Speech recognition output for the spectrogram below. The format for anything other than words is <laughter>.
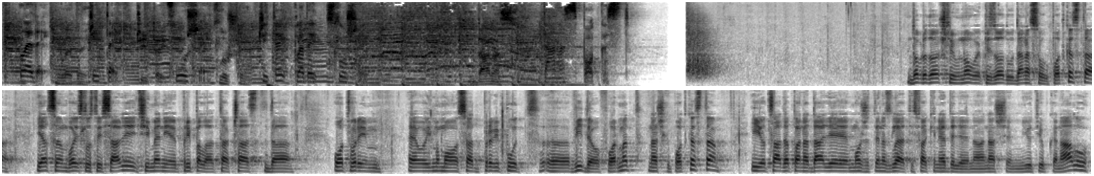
Gledaj. Gledaj. Čitaj. Čitaj. Slušaj. Slušaj. Čitaj, gledaj, slušaj. Danas. Danas podcast. Dobrodošli u novu epizodu danas ovog podcasta. Ja sam Vojislav Stojsavljević i meni je pripala ta čast da otvorim, evo imamo sad prvi put uh, video format našeg podcasta i od sada pa nadalje možete nas gledati svake nedelje na našem YouTube kanalu.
